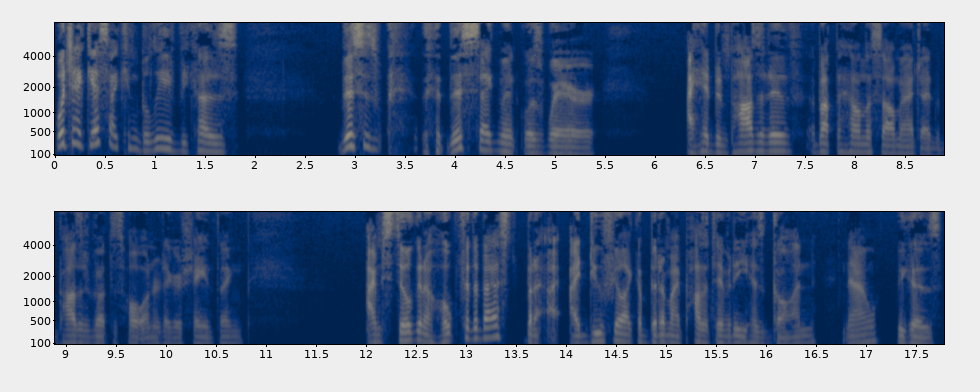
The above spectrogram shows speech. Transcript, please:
Which I guess I can believe because this is this segment was where I had been positive about the Hell in a Cell match. I'd been positive about this whole Undertaker Shane thing. I'm still gonna hope for the best, but I, I do feel like a bit of my positivity has gone now because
